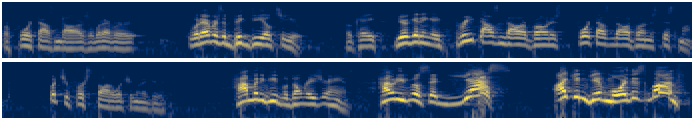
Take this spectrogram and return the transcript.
or $4,000 or whatever, whatever's a big deal to you. Okay? You're getting a $3,000 bonus, $4,000 bonus this month. What's your first thought of what you're going to do with it? How many people, don't raise your hands, how many people said, Yes, I can give more this month?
